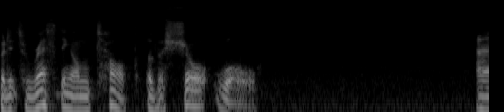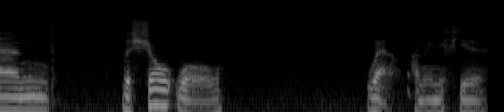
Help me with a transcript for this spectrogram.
but it's resting on top of a short wall, and the short wall. Well, I mean, if you,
